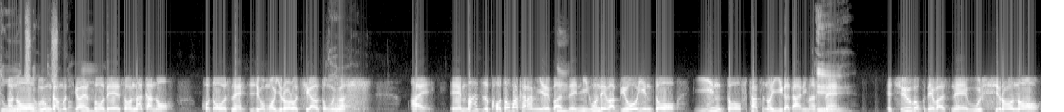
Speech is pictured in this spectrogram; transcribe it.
どう違あうんでしょうか？の文化も違いそうで、その中のことをですね、事情もいろいろ違うと思います。はい。えーまず言葉から見ればですね、日本では病院と医院と2つの言い方ありますね。えで中国ではですね、後ろの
